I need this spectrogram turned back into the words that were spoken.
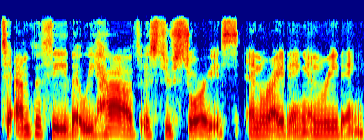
to empathy that we have is through stories and writing and reading.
